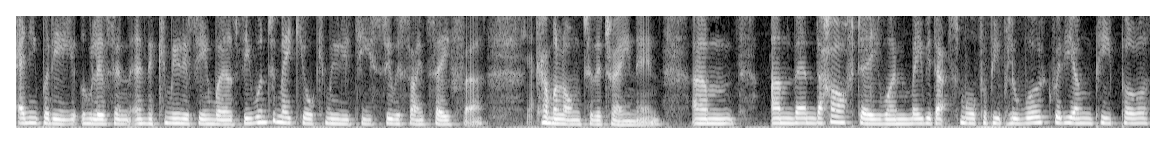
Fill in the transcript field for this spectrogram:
anybody who lives in, in a community in Wales. If you want to make your community suicide safer, come along to the training. And then the half day one, maybe that's more for people who work with young people.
